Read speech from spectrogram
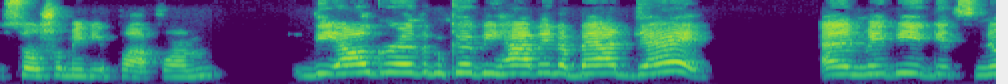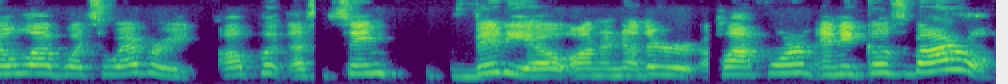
social media platform the algorithm could be having a bad day and maybe it gets no love whatsoever i'll put the same video on another platform and it goes viral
